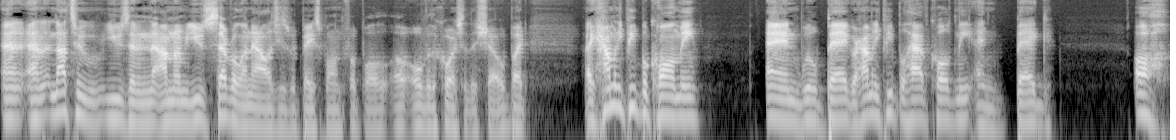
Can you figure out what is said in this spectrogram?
And and not to use it, I'm going to use several analogies with baseball and football over the course of the show, but like how many people call me and will beg, or how many people have called me and beg, oh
